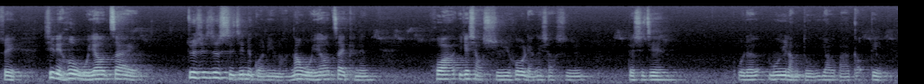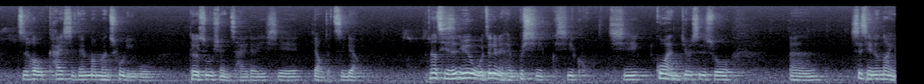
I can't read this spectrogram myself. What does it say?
所以七点后我要在就是这时间的管理嘛，那我要在可能花一个小时或两个小时的时间，我的母语朗读要把它搞定，之后开始再慢慢处理我特殊选材的一些要的资料。那其实因为我这个人很不习习习惯，就是说，嗯，事情弄到一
